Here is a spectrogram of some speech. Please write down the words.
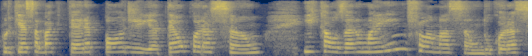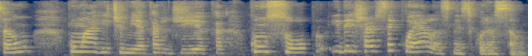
porque essa bactéria pode ir até o coração e causar uma inflamação do coração com arritmia cardíaca, com sopro e deixar sequelas nesse coração.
